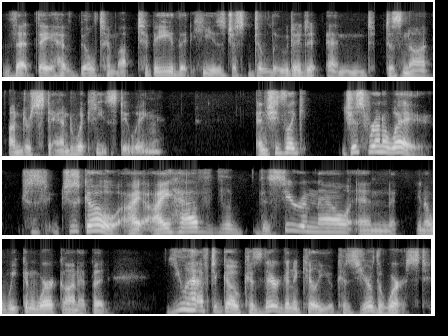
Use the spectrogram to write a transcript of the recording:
that they have built him up to be, that he is just deluded and does not understand what he's doing. And she's like, just run away. Just just go. I I have the the serum now and you know we can work on it, but you have to go cuz they're going to kill you cuz you're the worst.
